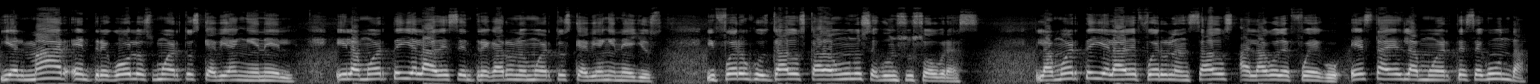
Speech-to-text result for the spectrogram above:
Y el mar entregó los muertos que habían en él, y la muerte y el Hades entregaron los muertos que habían en ellos, y fueron juzgados cada uno según sus obras. La muerte y el Hades fueron lanzados al lago de fuego. Esta es la muerte segunda.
